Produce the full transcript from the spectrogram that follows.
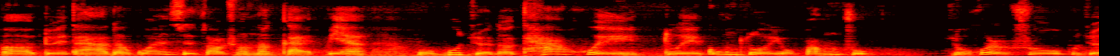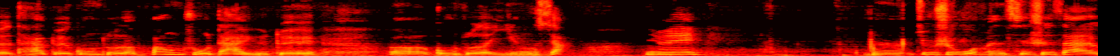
呃，对大家的关系造成的改变，我不觉得它会对工作有帮助，就或者说我不觉得它对工作的帮助大于对呃工作的影响。因为，嗯，就是我们其实，在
